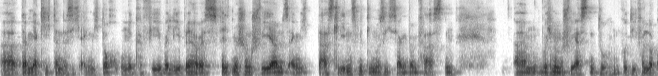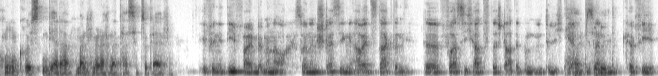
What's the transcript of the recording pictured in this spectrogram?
Äh, da merke ich dann, dass ich eigentlich doch ohne Kaffee überlebe, aber es fällt mir schon schwer und ist eigentlich das Lebensmittel, muss ich sagen, beim Fasten, ähm, wo ich mir am schwersten tue und wo die Verlockung am größten wäre, da manchmal nach einer Tasse zu greifen. Definitiv, vor allem wenn man auch so einen stressigen Arbeitstag dann äh, vor sich hat, da startet man natürlich gerne mit seinem Kaffee.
